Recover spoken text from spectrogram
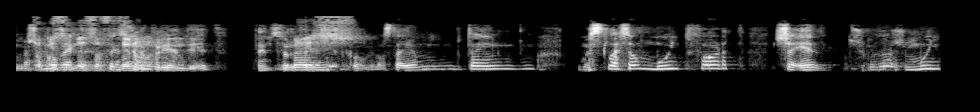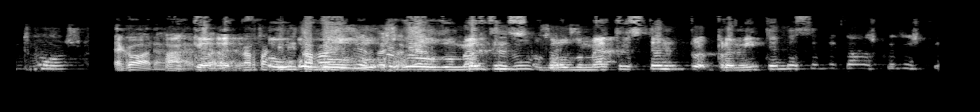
Mas como é que tem surpreendido? Tem surpreendido mas... como? Eles têm, têm uma seleção muito forte, cheia de jogadores muito bons. Agora, ah, que, agora o, o, gol, dizer, o, gol do Mertens, o gol do Mertens para mim tende a ser daquelas coisas que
